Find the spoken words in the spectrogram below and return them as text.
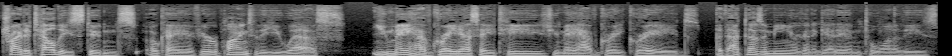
try to tell these students, okay, if you're applying to the US, you may have great SATs, you may have great grades, but that doesn't mean you're going to get into one of these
